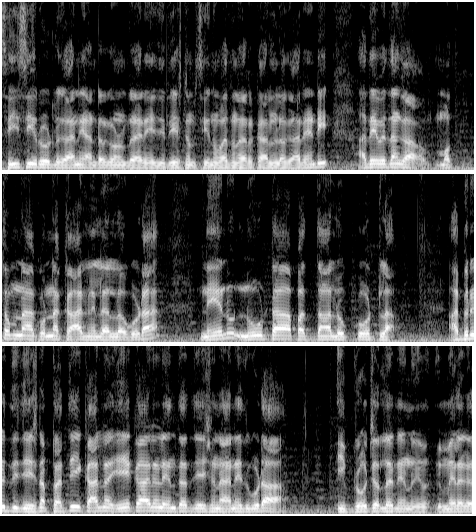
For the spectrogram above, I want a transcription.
సీసీ రోడ్లు కానీ అండర్ గ్రౌండ్ చేసిన శ్రీనివాస నగర్ కాలనీలో కానివ్వండి అదేవిధంగా మొత్తం నాకున్న కాలనీలలో కూడా నేను నూట పద్నాలుగు కోట్ల అభివృద్ధి చేసిన ప్రతి కాలనీ ఏ కాలనీలో ఎంత చేసిన అనేది కూడా ఈ బ్రోచర్లో నేను ఎమ్మెల్యేగా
